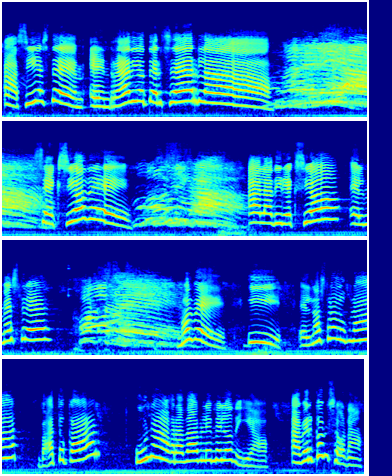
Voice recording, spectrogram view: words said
Així estem, en Ràdio Tercerla! Secció de... Música! A la direcció, el mestre... José! Molt bé! I el nostre alumnat va tocar una agradable melodia. A veure com sona.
